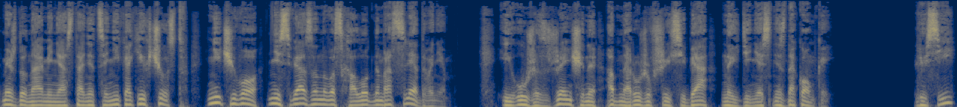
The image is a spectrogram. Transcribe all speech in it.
Между нами не останется никаких чувств, ничего не связанного с холодным расследованием. И ужас женщины, обнаружившей себя наедине с незнакомкой. «Люси?»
